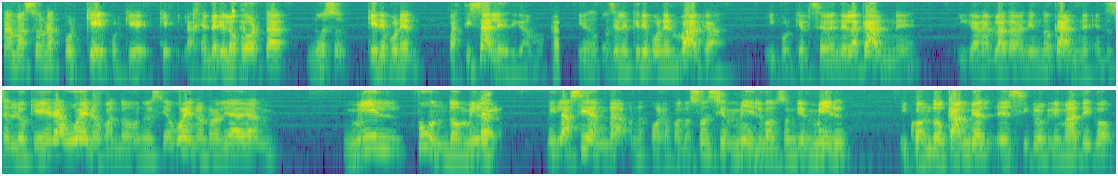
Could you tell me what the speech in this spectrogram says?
Amazonas, ¿por qué? Porque la gente que lo corta no quiere poner pastizales, digamos, y en esos les quiere poner vaca, y porque se vende la carne, y gana plata vendiendo carne. Entonces lo que era bueno cuando uno decía, bueno, en realidad eran mil fundos, mil, mil haciendas, bueno, cuando son cien mil, cuando son diez mil, y cuando cambia el, ciclo climático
